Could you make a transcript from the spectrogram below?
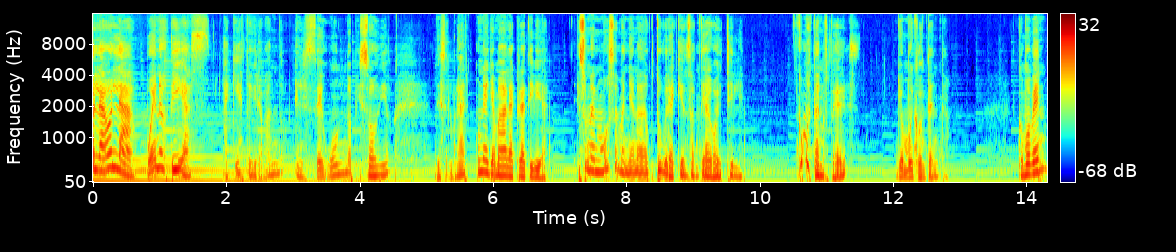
Hola, hola, buenos días. Aquí estoy grabando el segundo episodio de Celular, una llamada a la creatividad. Es una hermosa mañana de octubre aquí en Santiago de Chile. ¿Cómo están ustedes? Yo muy contenta. Como ven,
